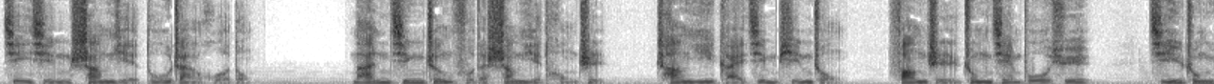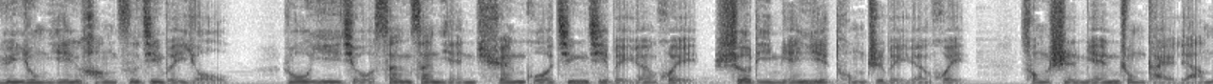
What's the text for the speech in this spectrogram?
进行商业独占活动。南京政府的商业统治常以改进品种、防止中间剥削、集中运用银行资金为由。如一九三三年，全国经济委员会设立棉业统治委员会，从事棉种改良、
